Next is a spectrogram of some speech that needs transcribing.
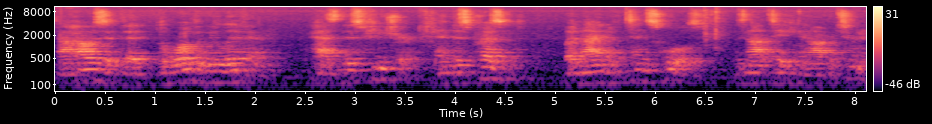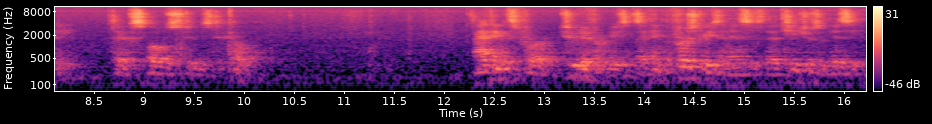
Now, how is it that the world that we live in has this future and this present, but nine of 10 schools is not taking an opportunity to expose students to code? I think it's for two different reasons. I think the first reason is, is that teachers are busy.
